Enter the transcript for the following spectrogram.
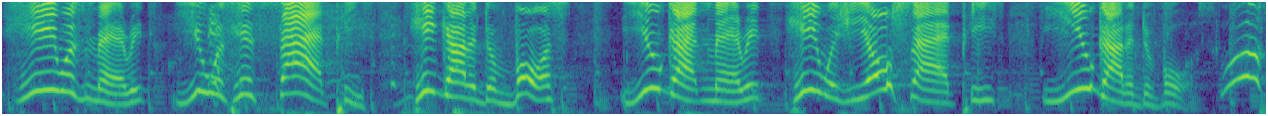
He was married. You was his side piece. He got a divorce. You got married. He was your side piece. You got a divorce. Woo,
